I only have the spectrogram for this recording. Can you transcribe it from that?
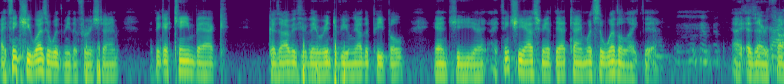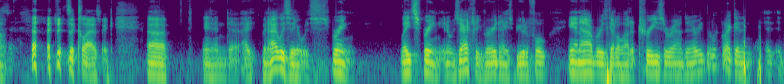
I think she wasn't with me the first time. I think I came back because obviously they were interviewing other people, and she. Uh, I think she asked me at that time, "What's the weather like there?" Uh, as I recall, it's a classic. Uh, and uh, I, when I was there, it was spring, late spring, and it was actually very nice, beautiful. Ann Arbor has got a lot of trees around and everything. It looked like a, a, a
